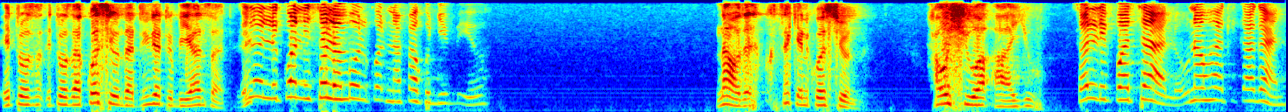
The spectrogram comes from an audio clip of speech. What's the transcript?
It was it was a question that needed to be answered eh? hilo lilikuwa ni swali ambayo lilikuwa linafaa kujibiwa. Now the second question how sure are you? Swali lifuatalo una uhakika gani?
